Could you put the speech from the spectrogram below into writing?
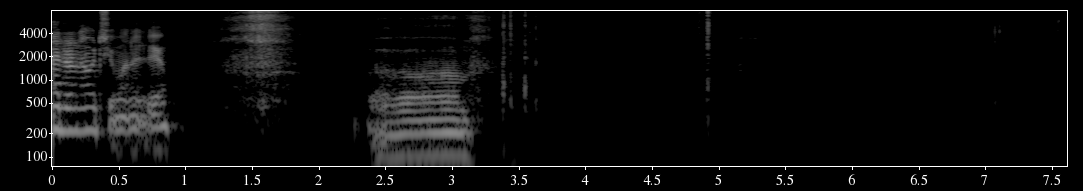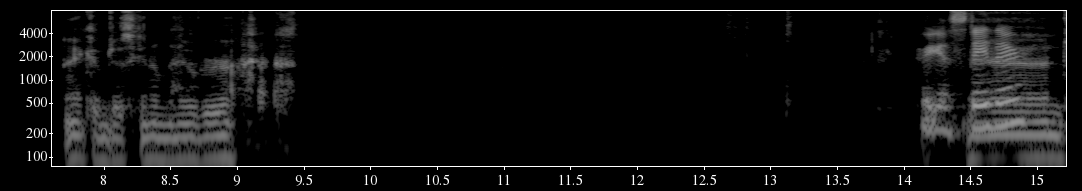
I don't know what you want to do. Um. I think I'm just gonna maneuver. Are you gonna stay there? And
